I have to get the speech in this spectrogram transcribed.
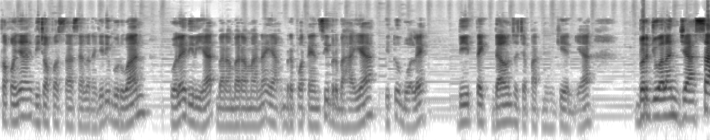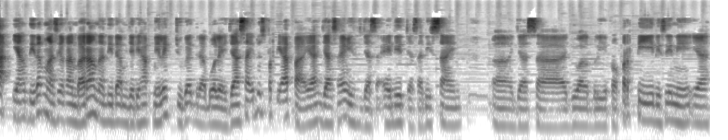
tokonya dicopot sellernya jadi buruan boleh dilihat barang-barang mana yang berpotensi berbahaya itu boleh di take down secepat mungkin ya. Berjualan jasa yang tidak menghasilkan barang dan tidak menjadi hak milik juga tidak boleh. Jasa itu seperti apa ya? Jasanya bisa jasa edit, jasa desain, uh, jasa jual beli properti di sini ya.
